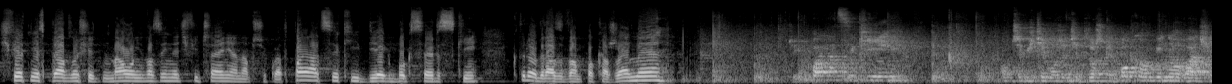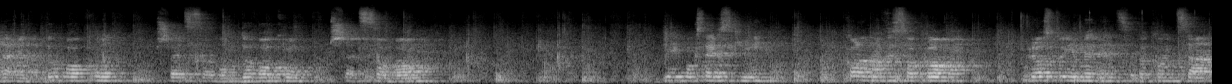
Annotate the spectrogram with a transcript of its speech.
Świetnie sprawdzą się mało inwazyjne ćwiczenia, na przykład pajacyki, bieg bokserski, które od razu Wam pokażemy. Czyli pajacyki, Oczywiście możecie troszkę pokombinować ramiona do boku, przed sobą, do boku, przed sobą. Bieg bokserski, kolana wysoko, prostujemy ręce do końca.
